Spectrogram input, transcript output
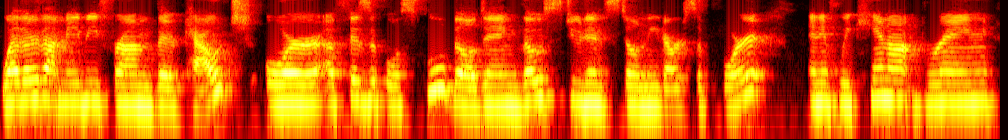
Whether that may be from their couch or a physical school building, those students still need our support. And if we cannot bring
